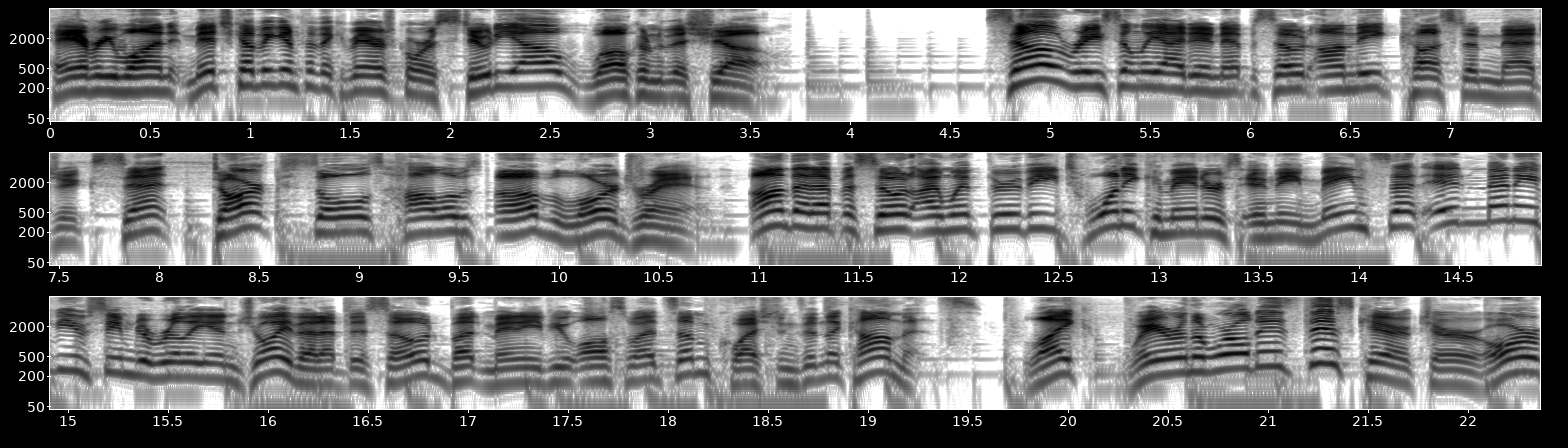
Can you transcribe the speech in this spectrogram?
Hey everyone, Mitch coming in from the Commander's Core studio. Welcome to the show. So, recently I did an episode on the custom magic set Dark Souls Hollows of Lordran. On that episode, I went through the 20 commanders in the main set, and many of you seemed to really enjoy that episode, but many of you also had some questions in the comments. Like, where in the world is this character? Or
